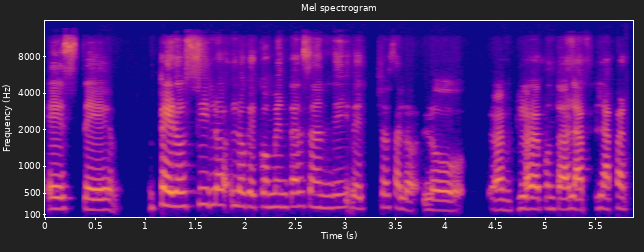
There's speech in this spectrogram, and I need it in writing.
Este, pero sí lo, lo que comenta Sandy, de hecho, hasta lo, lo, había apuntado la, la parte.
